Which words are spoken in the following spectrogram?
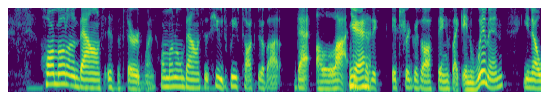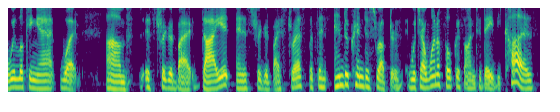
Hormonal imbalance is the third one. Hormonal imbalance is huge. We've talked about that a lot Yeah. because it, it triggers off things like in women. You know, we're looking at what. Um, it's triggered by diet and it's triggered by stress, but then endocrine disruptors, which I want to focus on today because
